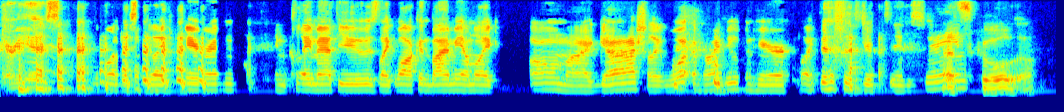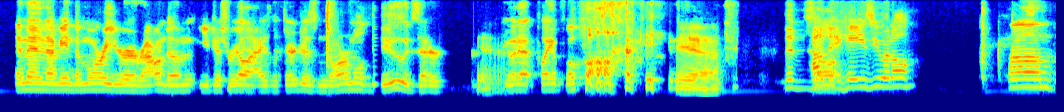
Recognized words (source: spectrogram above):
there he is. I see like Aaron and Clay Matthews like walking by me. I'm like, oh my gosh, like what am I doing here? Like this is just insane. That's cool though. And then, I mean, the more you're around them, you just realize that they're just normal dudes that are yeah. good at playing football. I mean, yeah. Did, so, they haze you at all? Um,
